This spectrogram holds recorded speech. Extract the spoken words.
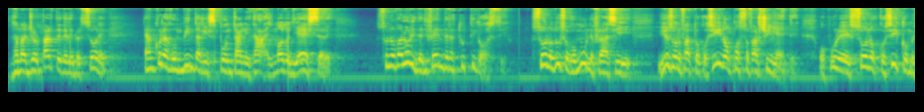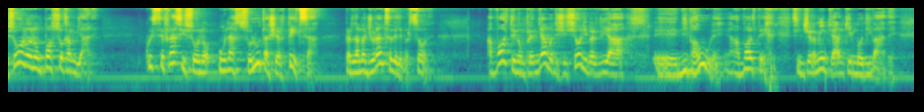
La maggior parte delle persone è ancora convinta che spontaneità, il modo di essere, sono valori da difendere a tutti i costi. Sono d'uso comune frasi io sono fatto così, non posso farci niente, oppure sono così come sono, non posso cambiare. Queste frasi sono un'assoluta certezza per la maggioranza delle persone. A volte non prendiamo decisioni per via eh, di paure, a volte sinceramente anche immotivate,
